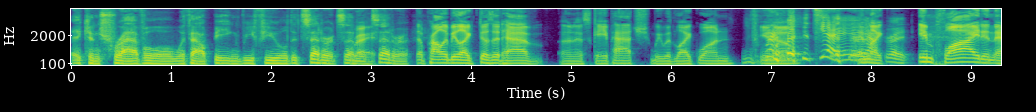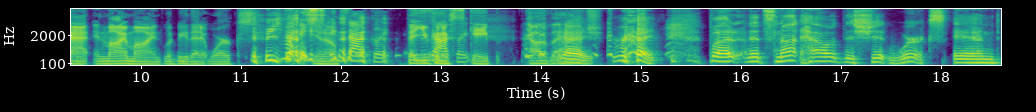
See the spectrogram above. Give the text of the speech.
it can travel without being refueled, et cetera, et cetera, right. et cetera. They'll probably be like, does it have an escape hatch? We would like one, you know? Right. Yeah, yeah, yeah, And like right. implied in that, in my mind, would be that it works. yes. Right, you know? exactly. That you exactly. can escape out of the right, hatch. Right. But that's not how this shit works. And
